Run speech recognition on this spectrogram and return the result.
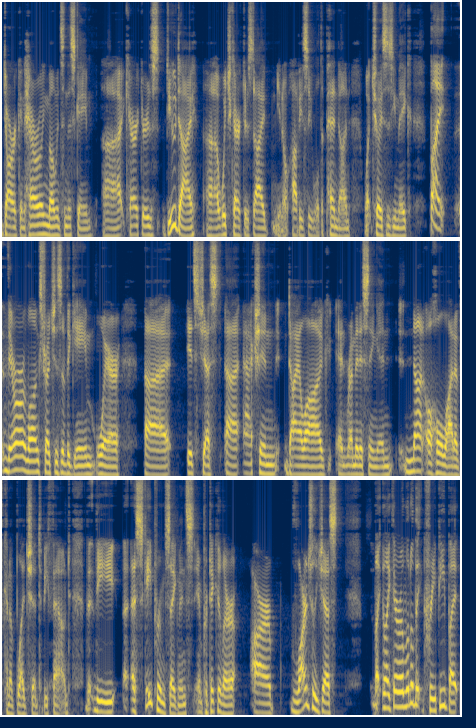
dark and harrowing moments in this game. Uh, characters do die. Uh, which characters die, you know, obviously will depend on what choices you make. But there are long stretches of the game where uh, it's just uh, action, dialogue, and reminiscing, and not a whole lot of kind of bloodshed to be found. The, the escape room segments, in particular, are largely just like like they're a little bit creepy, but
